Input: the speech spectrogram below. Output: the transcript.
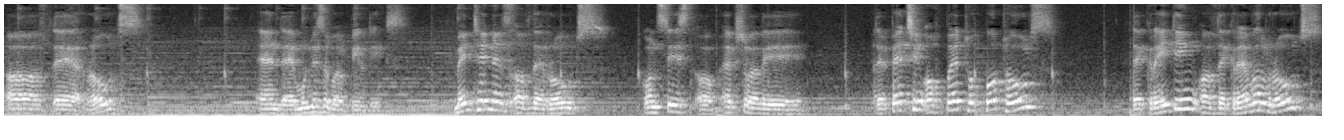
of the roads and the municipal buildings. Maintenance of the roads consists of actually the patching of potholes, the grading of the gravel roads,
